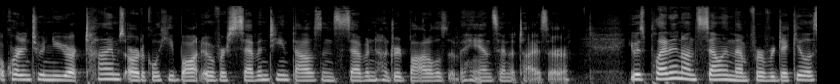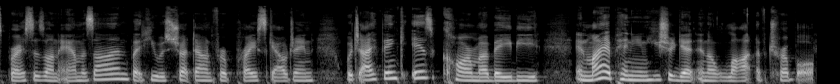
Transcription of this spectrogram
According to a New York Times article, he bought over 17,700 bottles of hand sanitizer. He was planning on selling them for ridiculous prices on Amazon, but he was shut down for price gouging, which I think is karma, baby. In my opinion, he should get in a lot of trouble.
